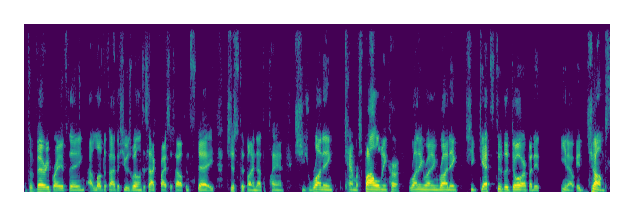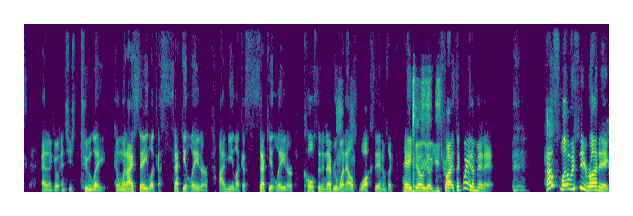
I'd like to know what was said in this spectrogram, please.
It's a very brave thing. I love the fact that she was willing to sacrifice herself and stay just to find out the plan. She's running. The camera's following her, running, running, running. She gets to the door, but it, you know, it jumps. And I go, and she's too late. And when I say like a second later, I mean like a second later, Coulson and everyone else walks in and was like, "Hey, yo, yo, you try." It's like, wait a minute, how slow is she running?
